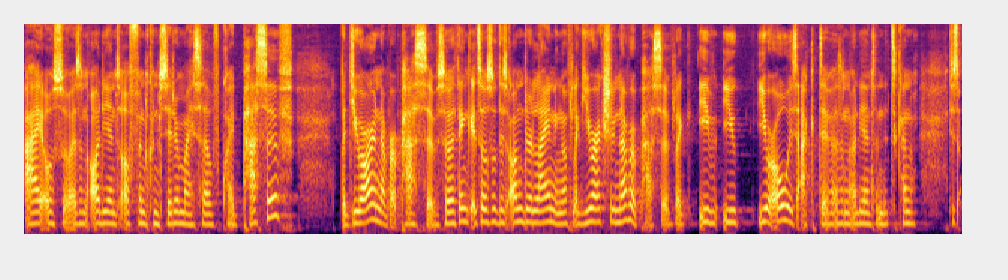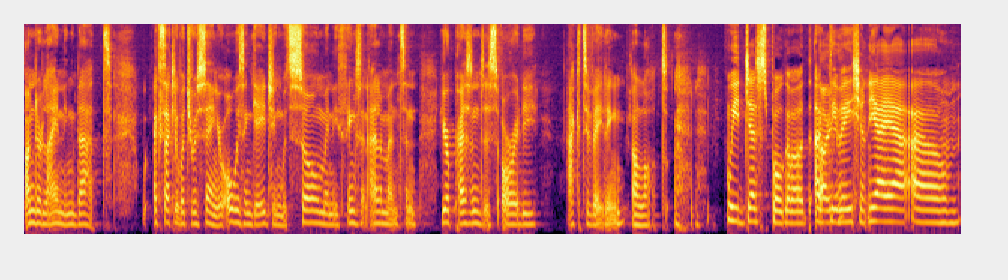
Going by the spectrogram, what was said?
I also, as an audience, often consider myself quite passive, but you are never passive. So I think it's also this underlining of like you're actually never passive. Like you, you you're always active as an audience, and it's kind of just underlining that exactly what you were saying. You're always engaging with so many things and elements, and your presence is already activating a lot. we just spoke about activation. Oh, yeah, yeah. yeah. Um,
